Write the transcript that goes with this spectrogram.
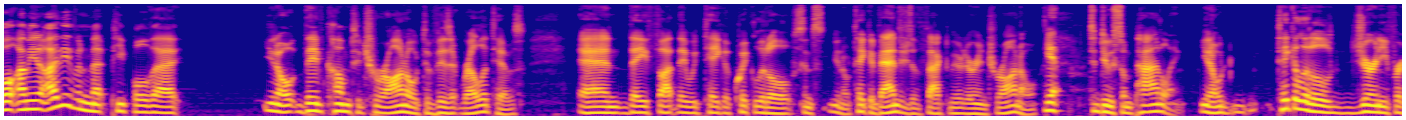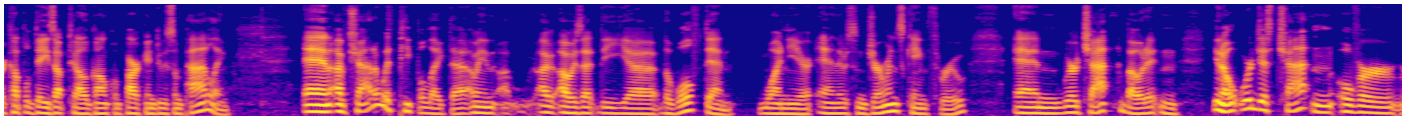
Well, I mean, I've even met people that, you know, they've come to Toronto to visit relatives, and they thought they would take a quick little, since you know, take advantage of the fact that they're in Toronto, Yeah. to do some paddling. You know, take a little journey for a couple days up to Algonquin Park and do some paddling. And I've chatted with people like that. I mean, I, I was at the uh, the Wolf Den one year, and there's some Germans came through, and we are chatting about it, and you know, we're just chatting over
